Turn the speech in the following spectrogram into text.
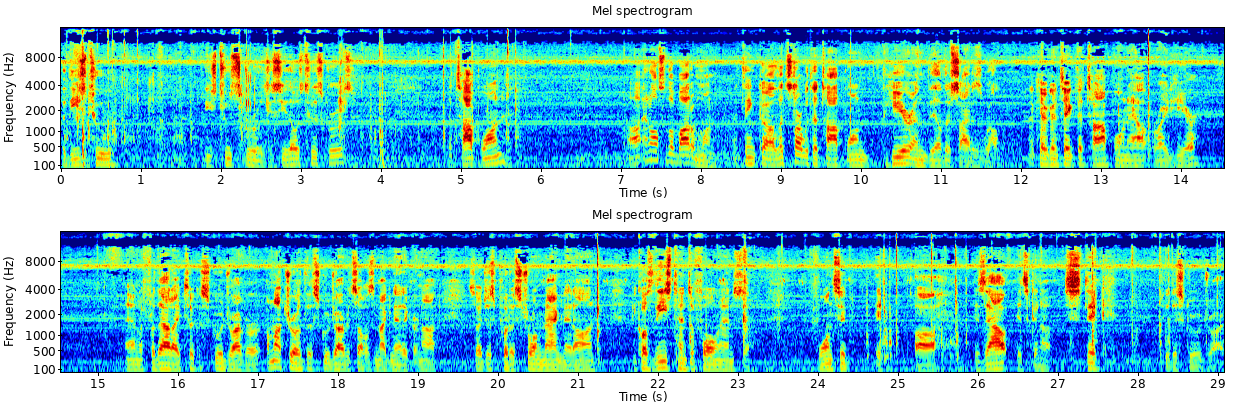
to these two, these two screws. You see those two screws? The top one, uh, and also the bottom one. I think, uh, let's start with the top one here and the other side as well. Okay, we're gonna take the top one out right here. And for that, I took a screwdriver. I'm not sure if the screwdriver itself is magnetic or not. So I just put a strong magnet on because these tend to fall in. So once it, it uh, is out, it's gonna stick to the screwdriver.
